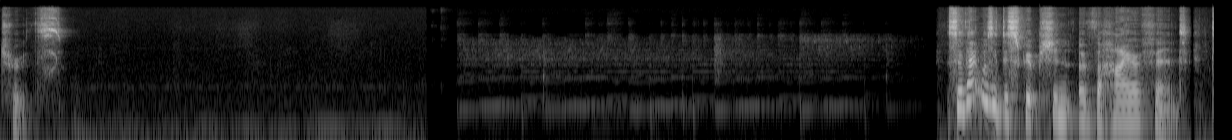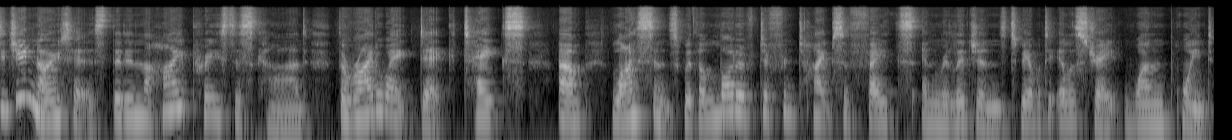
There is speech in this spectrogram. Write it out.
truths. So that was a description of the Hierophant. Did you notice that in the High Priestess card, the Rider-Waite deck takes um, license with a lot of different types of faiths and religions to be able to illustrate one point,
